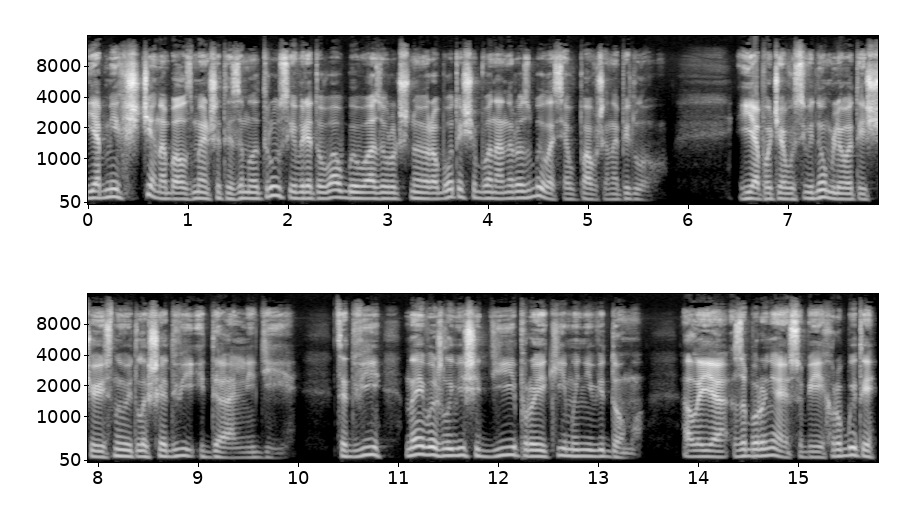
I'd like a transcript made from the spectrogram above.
Я б міг ще на бал зменшити землетрус і врятував би вазу ручної роботи, щоб вона не розбилася, впавши на підлогу. Я почав усвідомлювати, що існують лише дві ідеальні дії. Це дві найважливіші дії, про які мені відомо, але я забороняю собі їх робити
